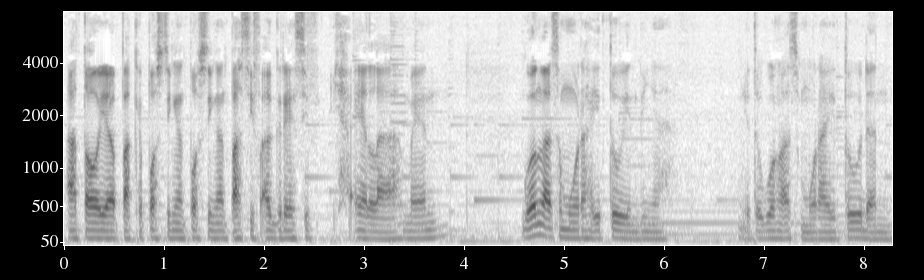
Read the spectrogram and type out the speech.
Atau ya pakai postingan-postingan pasif agresif ya elah men gue nggak semurah itu intinya. Gitu gue nggak semurah itu dan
